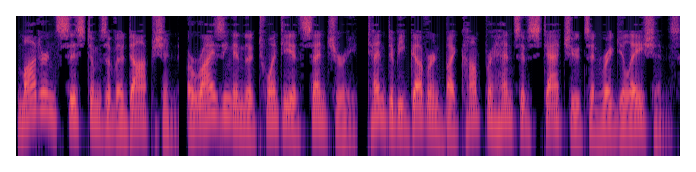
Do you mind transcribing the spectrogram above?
Modern systems of adoption, arising in the 20th century, tend to be governed by comprehensive statutes and regulations.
